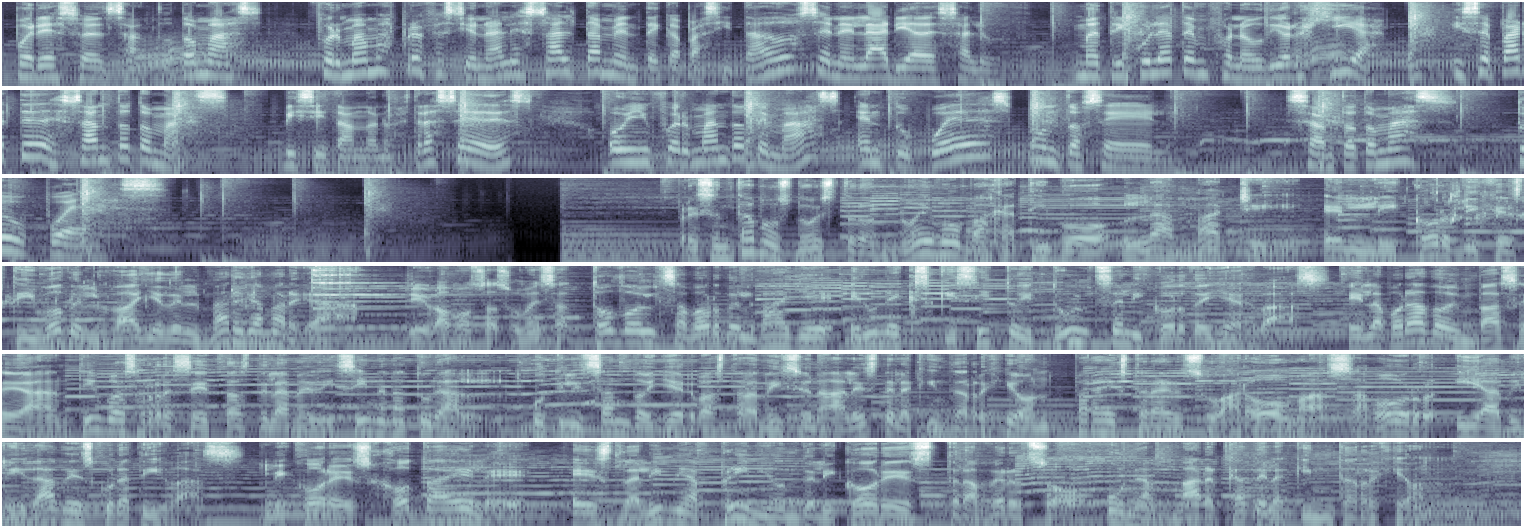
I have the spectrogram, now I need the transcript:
Por eso en Santo Tomás formamos profesionales altamente capacitados en el área de salud. Matricúlate en fonoaudiología y se parte de Santo Tomás, visitando nuestras sedes o informándote más en tupuedes.cl. Santo Tomás, tú puedes presentamos nuestro nuevo bajativo La Machi, el licor digestivo del Valle del Marga Marga. Llevamos a su mesa todo el sabor del valle en un exquisito y dulce licor de hierbas, elaborado en base a antiguas recetas de la medicina natural, utilizando hierbas tradicionales de la quinta región para extraer su aroma, sabor y habilidades curativas. Licores JL es la línea premium de licores Traverso, una marca de la quinta región.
